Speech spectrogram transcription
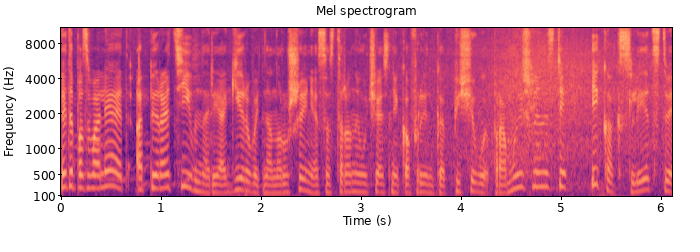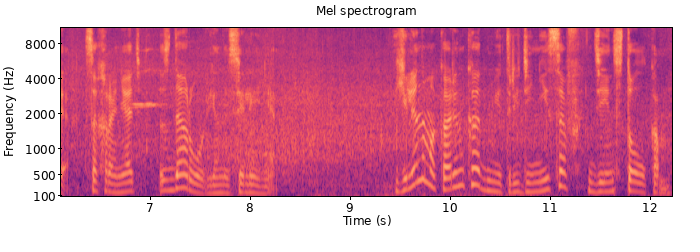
Это позволяет оперативно реагировать на нарушения со стороны участников рынка пищевой промышленности и, как следствие, сохранять здоровье населения. Елена Макаренко, Дмитрий Денисов. День с толком.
